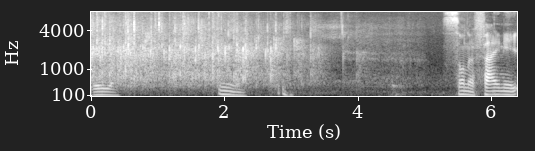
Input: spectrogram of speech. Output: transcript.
Halleluja. Mm. So eine feine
